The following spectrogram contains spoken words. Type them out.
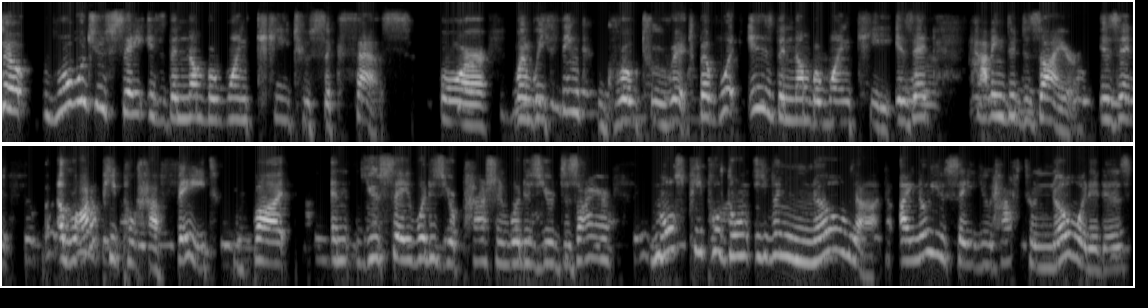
so what would you say is the number one key to success? Or when we think grow to rich, but what is the number one key? Is it having the desire? Is it, a lot of people have faith, but, and you say, what is your passion? What is your desire? Most people don't even know that. I know you say you have to know what it is.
